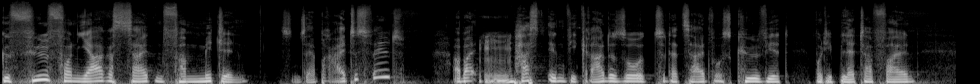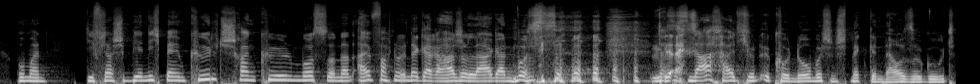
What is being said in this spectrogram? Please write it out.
Gefühl von Jahreszeiten vermitteln? Das ist ein sehr breites Feld, aber Mhm. passt irgendwie gerade so zu der Zeit, wo es kühl wird, wo die Blätter fallen, wo man die Flasche Bier nicht mehr im Kühlschrank kühlen muss, sondern einfach nur in der Garage lagern muss. das ist nachhaltig und ökonomisch und schmeckt genauso gut.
